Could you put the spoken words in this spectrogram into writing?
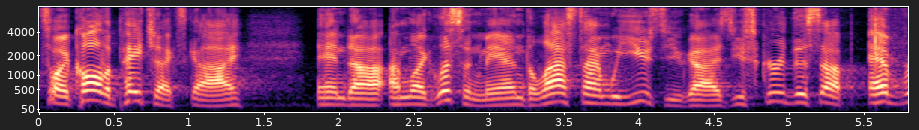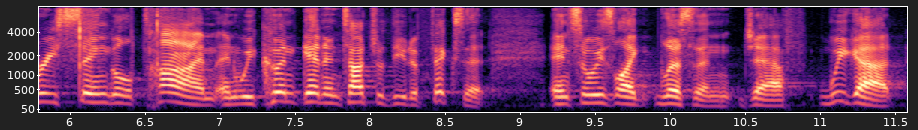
so I call the Paychex guy, and uh, I'm like, listen, man, the last time we used you guys, you screwed this up every single time, and we couldn't get in touch with you to fix it. And so he's like, listen, Jeff, we got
